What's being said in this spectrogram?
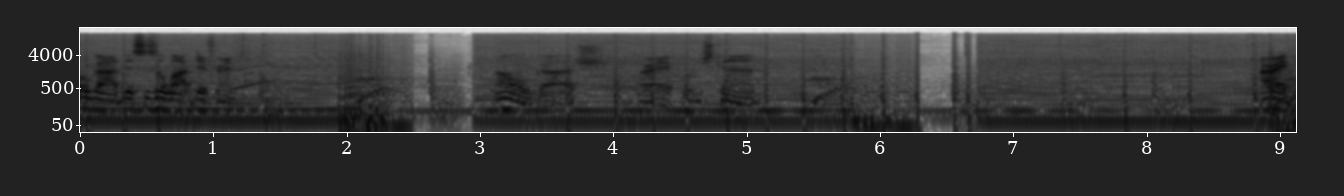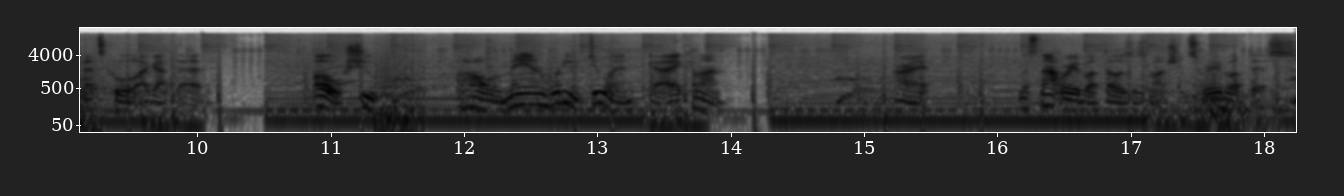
Oh god, this is a lot different. Oh gosh. Alright, we're just gonna... Alright, that's cool, I got that. Oh, shoot. Oh, man, what are you doing, guy? Come on. Alright. Let's not worry about those as much. Let's worry about this.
